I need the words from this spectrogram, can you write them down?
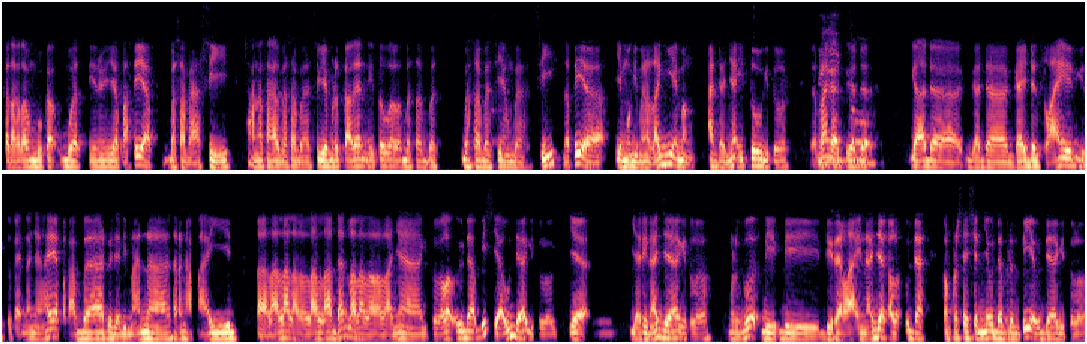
kata-kata pembuka buat ini ya pasti ya basa-basi, sangat-sangat basa-basi. Ya menurut kalian itu kalau basa basa-basi yang basi, tapi ya ya mau gimana lagi emang adanya itu gitu loh. Karena Nah, nggak nggak ada nggak ada nggak ada guidance lain gitu kayak nanya hai apa kabar kerja di mana sekarang ngapain lalala lalala dan lalalalanya gitu kalau udah habis ya udah gitu loh ya biarin aja gitu loh menurut gua di di direlain aja kalau udah conversationnya udah berhenti ya udah gitu loh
